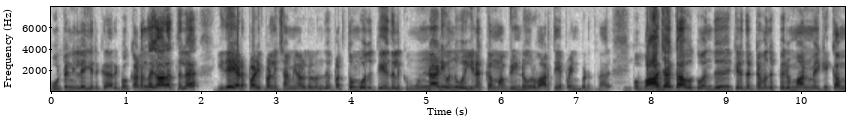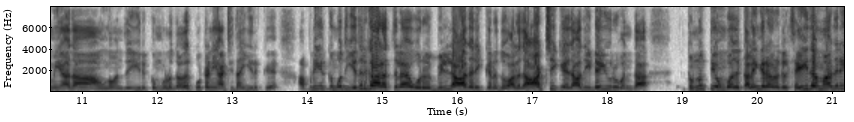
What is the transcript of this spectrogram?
கூட்டணியில இருக்கிறார். இப்போ கடந்த காலத்துல இதே எடப்பாடி பழனிசாமி அவர்கள் வந்து பத்தொன்பது தேர்தலுக்கு முன்னாடி வந்து ஒரு இணக்கம் அப்படின்ற ஒரு வார்த்தையை பயன்படுத்தினார். இப்போ பாஜகவுக்கு வந்து கிட்டத்தட்ட வந்து பெரும்பான்மைக்கு கம்மியா தான் அவங்க வந்து இருக்கும் பொழுது அதாவது கூட்டணி ஆட்சி தான் இருக்கு. அப்படி இருக்கும்போது எதிர்காலத்துல ஒரு பில் ஆதரிக்கிறதோ அல்லது ஆட்சிக்கு ஏதாவது இடையூறு வந்தா தொண்ணூத்தி ஒன்பது கலைஞர் அவர்கள் செய்த மாதிரி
